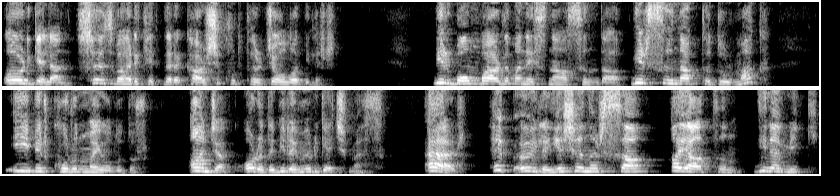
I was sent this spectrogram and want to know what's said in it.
Ağır gelen söz ve hareketlere karşı kurtarıcı olabilir. Bir bombardıman esnasında bir sığınakta durmak iyi bir korunma yoludur. Ancak orada bir ömür geçmez. Eğer hep öyle yaşanırsa hayatın dinamik,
